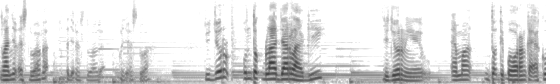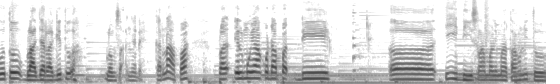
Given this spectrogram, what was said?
lanjut S2 nggak? Lanjut S2 nggak? Lanjut S2. Jujur untuk belajar lagi jujur nih emang untuk tipe orang kayak aku tuh belajar lagi tuh ah, belum saatnya deh. Karena apa? Ilmu yang aku dapat di eh, IID selama lima tahun itu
